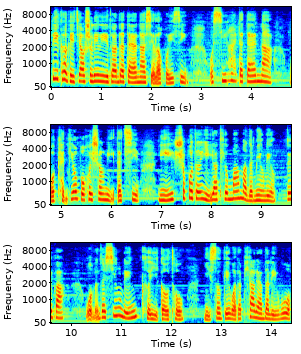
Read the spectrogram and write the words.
立刻给教室另一端的戴安娜写了回信：“我心爱的戴安娜，我肯定不会生你的气。你是不得已要听妈妈的命令，对吧？我们的心灵可以沟通。你送给我的漂亮的礼物，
